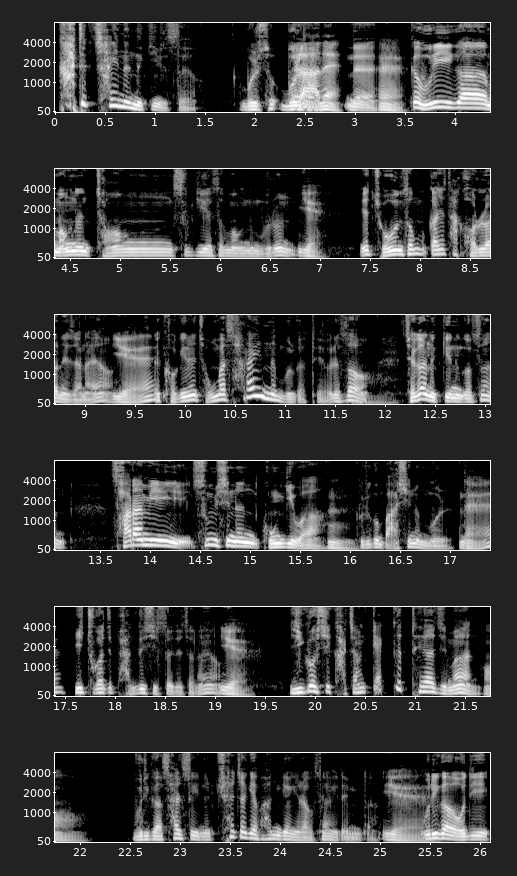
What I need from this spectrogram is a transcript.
가득 차 있는 느낌이 있어요. 물, 소, 물 네. 안에. 네. 네. 그러니까 우리가 먹는 정수기에서 먹는 물은 예. 좋은 성분까지 다 걸러내잖아요. 예. 거기는 정말 살아있는 물 같아요. 그래서 어. 제가 느끼는 것은 사람이 숨 쉬는 공기와 음. 그리고 마시는 물. 네. 이두 가지 반드시 있어야 되잖아요. 예. 이것이 가장 깨끗해야지만 어. 우리가 살 수 있는 최적의 환경이라고 생각이 됩니다. 예. 우리가 어디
